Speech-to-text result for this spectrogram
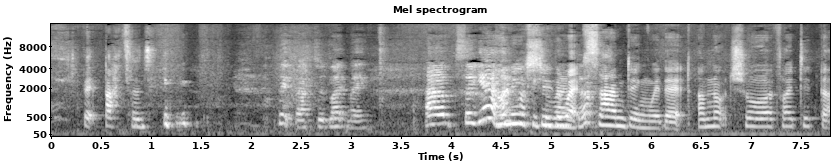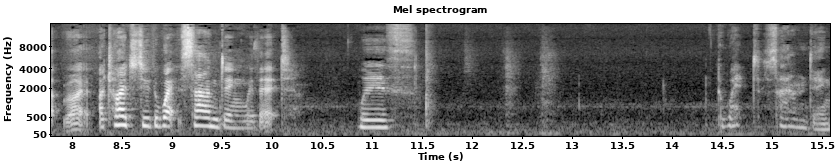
bit battered. thick battered like me. Um, so yeah, I I'm need to do the wet up. sanding with it. I'm not sure if I did that right. I tried to do the wet sanding with it. with The wet sanding.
